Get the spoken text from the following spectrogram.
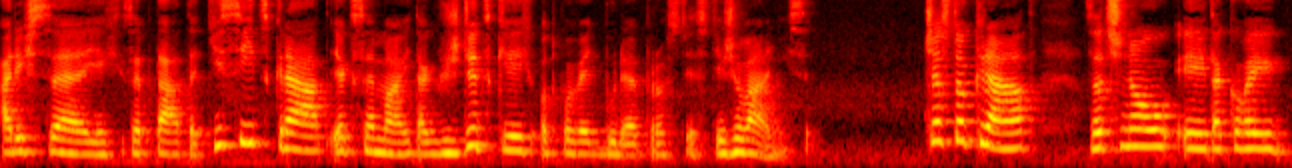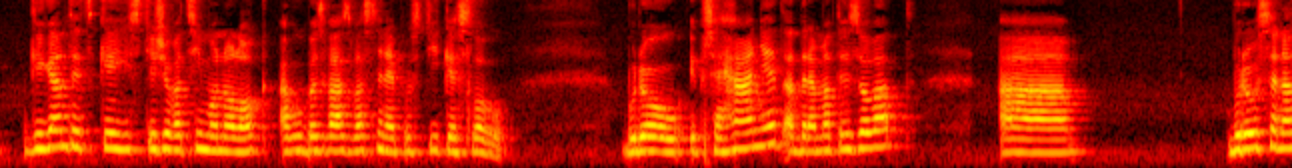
A když se jich zeptáte tisíckrát, jak se mají, tak vždycky jejich odpověď bude prostě stěžování si. Častokrát začnou i takový gigantický stěžovací monolog a vůbec vás vlastně nepustí ke slovu. Budou i přehánět a dramatizovat a budou se na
